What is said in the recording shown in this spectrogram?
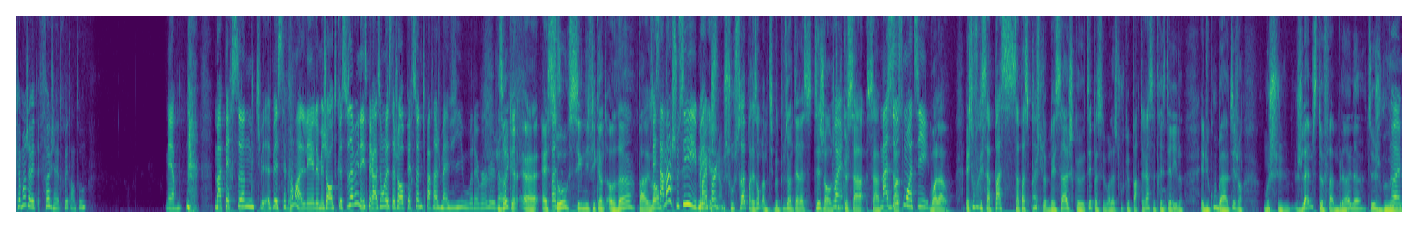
Comment j'avais. Fuck, j'avais trouvé tantôt. Merde. ma personne qui. Mais c'était vraiment laid, là. Mais genre, en tout cas, si vous avez une inspiration, là, c'était genre personne qui partage ma vie ou whatever. là, genre. C'est vrai que euh, SO, Significant Other, par Mais exemple. ça marche aussi, mais my je, je trouve ça, par exemple, un petit peu plus intéressant. Tu sais, genre, je Ouais. trouve que ça. ça Ma ça- douce moitié. Voilà. Mais je trouve que ça passe, ça passe plus le message que, tu sais, parce que voilà, je trouve que partenaire, c'est très stérile. Et du coup, bah, tu sais, genre, moi, je, je l'aime, cette femme-là, là. Tu sais, je veux. Ouais.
